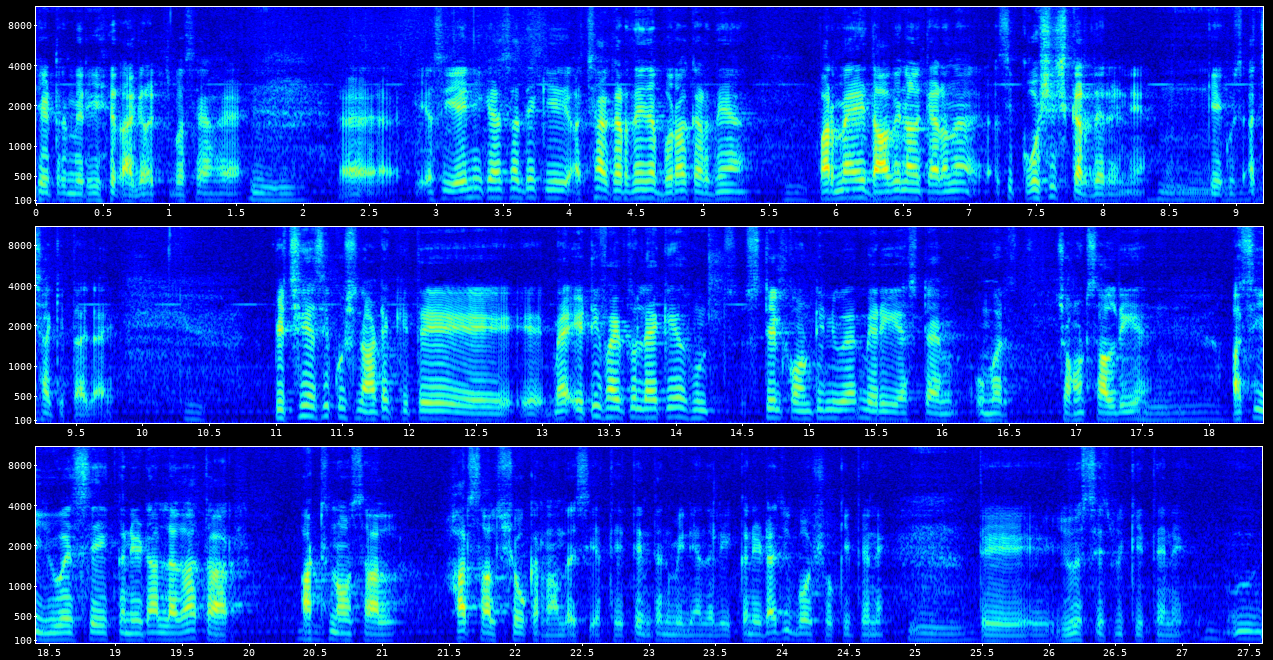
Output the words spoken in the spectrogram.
ਥੀਏਟਰ ਮੇਰੀ ਰਗ ਰਗ ਚ ਬਸਿਆ ਹੋਇਆ ਹੈ। ਅਸੀਂ ਇਹ ਨਹੀਂ ਕਹਿ ਸਕਦੇ ਕਿ ਅੱਛਾ ਕਰਦੇ ਹਾਂ ਜਾਂ ਬੁਰਾ ਕਰਦੇ ਹਾਂ ਪਰ ਮੈਂ ਇਹ ਦਾਅਵੇ ਨਾਲ ਕਹਿ ਰਿਹਾ ਅਸੀਂ ਕੋਸ਼ਿਸ਼ ਕਰਦੇ ਰਹਿੰਦੇ ਹਾਂ ਕਿ ਕੁਝ ਅੱਛਾ ਕੀਤਾ ਜਾਏ। ਪਿੱਛੇ ਅਸੀਂ ਕੁਝ ਨਾਟਕ ਕੀਤੇ ਇਹ ਮੈਂ 85 ਤੋਂ ਲੈ ਕੇ ਹੁਣ ਸਟਿਲ ਕੰਟੀਨਿਊ ਹੈ ਮੇਰੀ ਇਸ ਟਾਈਮ ਉਮਰ 64 ਸਾਲ ਦੀ ਹੈ। ਅਸੀਂ ਯੂ ਐਸ ਏ ਕੈਨੇਡਾ ਲਗਾਤਾਰ 8-9 ਸਾਲ ਹਰ ਸਾਲ ਸ਼ੋਅ ਕਰਨਾ ਹੁੰਦਾ ਸੀ ਇੱਥੇ ਤਿੰਨ ਤਿੰਨ ਮਹੀਨਿਆਂ ਦੇ ਲਈ। ਕੈਨੇਡਾ 'ਚ ਵੀ ਬਹੁਤ ਸ਼ੋਅ ਕੀਤੇ ਨੇ ਤੇ ਯੂ ਐਸ ਏ 'ਚ ਵੀ ਕੀਤੇ ਨੇ। ਮ,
